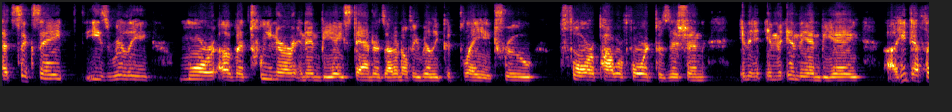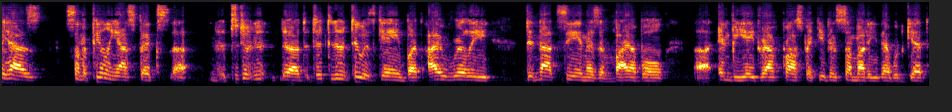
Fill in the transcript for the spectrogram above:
at six eight, he's really more of a tweener in NBA standards. I don't know if he really could play a true four power forward position in in, in the NBA. Uh, he definitely has some appealing aspects uh, to, to, to, to his game, but I really did not see him as a viable uh, NBA draft prospect, even somebody that would get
